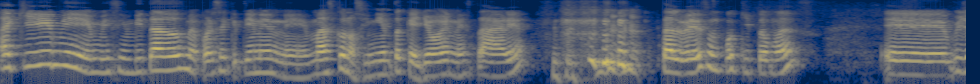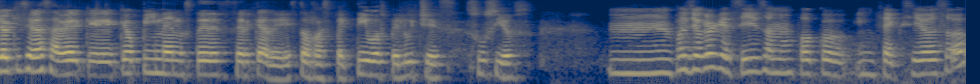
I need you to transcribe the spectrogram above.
aquí mi- mis invitados me parece que tienen más conocimiento que yo en esta área. Tal vez un poquito más. Eh, yo quisiera saber qué, qué opinan ustedes acerca de estos respectivos peluches sucios. Mm, pues yo creo que sí, son un poco infecciosos.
